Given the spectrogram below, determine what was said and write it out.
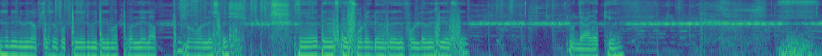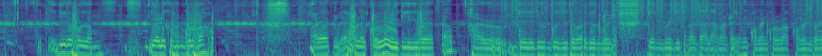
এখানে এনিমি নামতেছে, উপর থেকে এনিমিটাকে মারতে পারলে লাভ, না মারলে শেষ। ড্যামেজ খাইছে অনেক ড্যামেজ খাইছে ফুল ড্যামেজই আছে। দেখা যাক কী হয়। যেটা বললাম, গাড়ি কমেন্ট করবা আর এক লাইক করলে উইকলি গিভ একটা। আর যে যে জুন বুঝ দিতে পারো, জুন বুঝ জুন বুঝ দিতে পারো, তাহলে আমার এখানে কমেন্ট করবা কমেন্ট করে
